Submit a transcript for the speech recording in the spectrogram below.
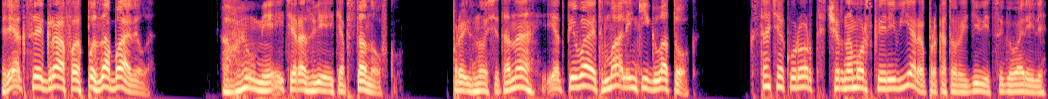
Реакция графа позабавила. «А вы умеете развеять обстановку», — произносит она и отпивает маленький глоток. Кстати, а курорт Черноморская ривьера, про который девицы говорили,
